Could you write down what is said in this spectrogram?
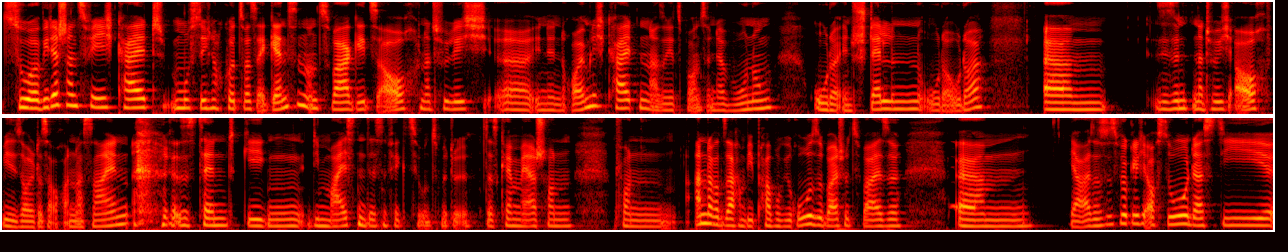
Zur Widerstandsfähigkeit musste ich noch kurz was ergänzen. Und zwar geht es auch natürlich äh, in den Räumlichkeiten, also jetzt bei uns in der Wohnung oder in Ställen oder oder. Ähm, Sie sind natürlich auch, wie sollte es auch anders sein, resistent gegen die meisten Desinfektionsmittel. Das kennen wir ja schon von anderen Sachen wie Parvovirose beispielsweise. Ähm, ja, also es ist wirklich auch so, dass die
